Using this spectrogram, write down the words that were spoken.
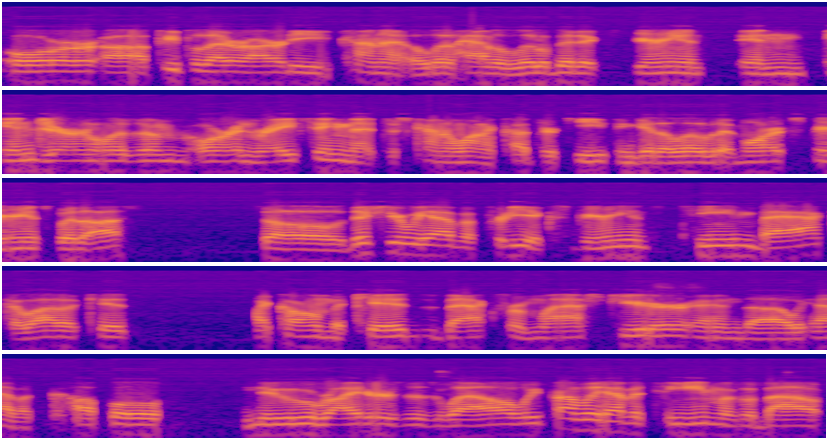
or uh, people that are already kind of have a little bit of experience in in journalism or in racing that just kind of want to cut their teeth and get a little bit more experience with us. So this year we have a pretty experienced team back. A lot of kids, I call them the kids, back from last year, and uh, we have a couple new writers as well. We probably have a team of about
